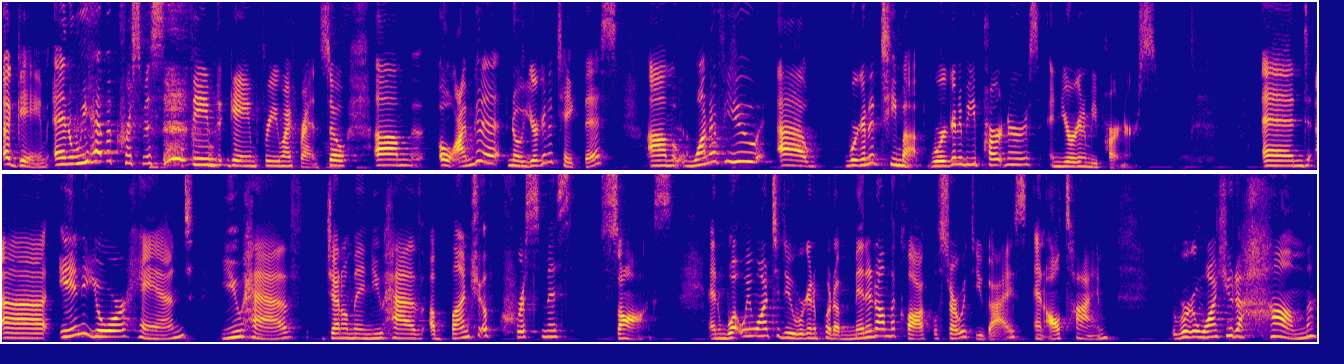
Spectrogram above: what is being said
a game and we have a christmas themed game for you my friends so um, oh i'm gonna no you're gonna take this um, one of you uh, we're gonna team up we're gonna be partners and you're gonna be partners and uh, in your hand you have gentlemen you have a bunch of christmas songs and what we want to do we're gonna put a minute on the clock we'll start with you guys and all time we're gonna want you to hum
